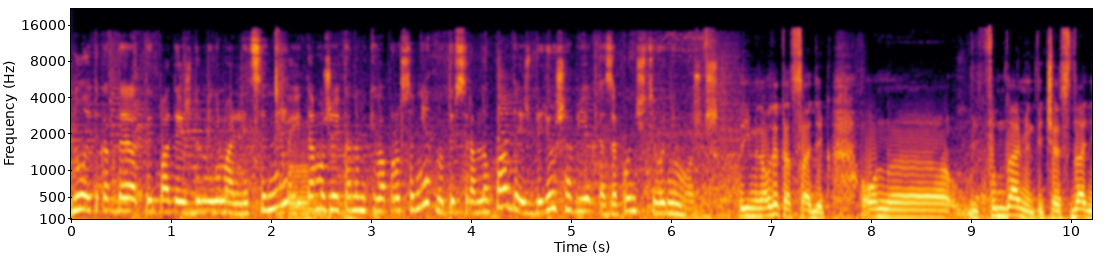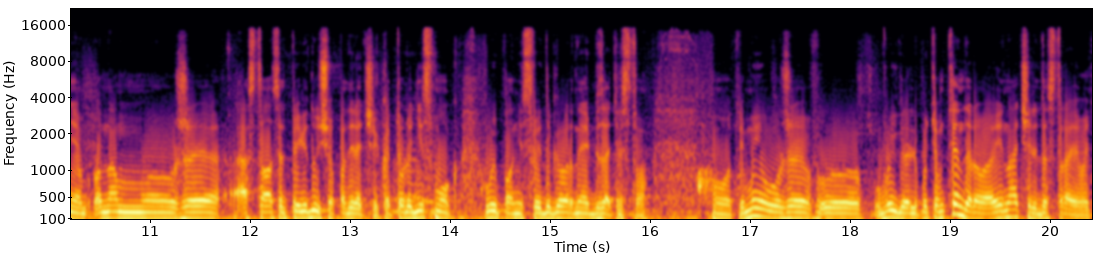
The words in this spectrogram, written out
Ну, это когда ты падаешь до минимальной цены, и там уже экономики вопроса нет, но ты все равно падаешь, берешь объект, а закончить его не можешь. Именно вот этот садик, он фундамент и часть здания нам э, уже осталась от предыдущего подрядчика, который не смог выполнить свои договорные обязательства. Вот. И мы его уже э, выиграли путем тендера и начали достраивать.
